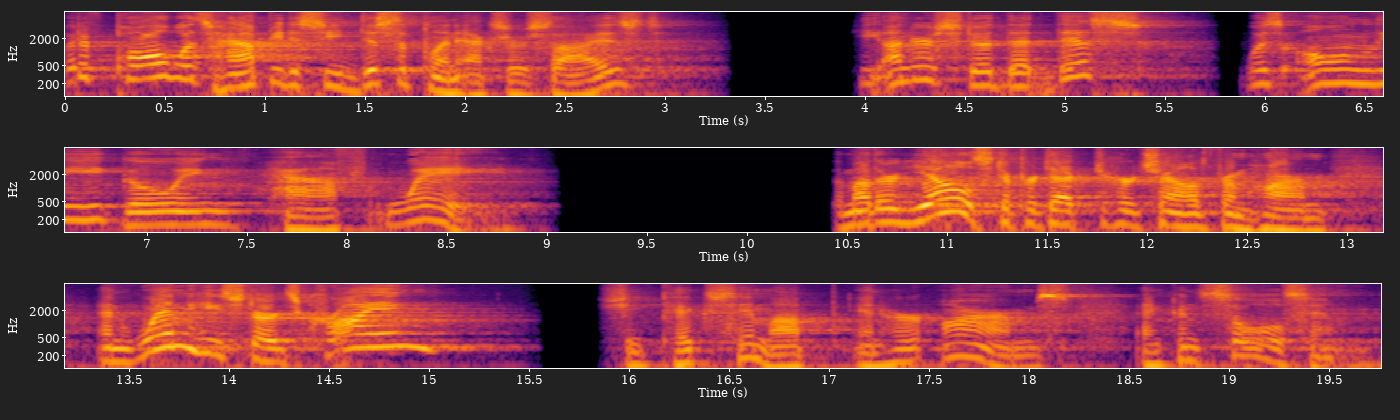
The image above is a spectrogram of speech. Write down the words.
But if Paul was happy to see discipline exercised, he understood that this was only going halfway. The mother yells to protect her child from harm, and when he starts crying, she picks him up in her arms and consoles him.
